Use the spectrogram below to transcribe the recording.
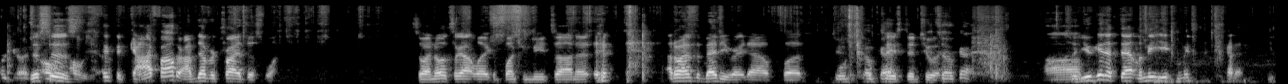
We're good. This Oh, is oh, I think the Godfather. I've never tried this one, so I know it's got like a bunch of meats on it. I don't have the menu right now, but Dude, we'll, okay. taste into It's it. okay. So Um, you get at that. Let me eat. Let me gotta eat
